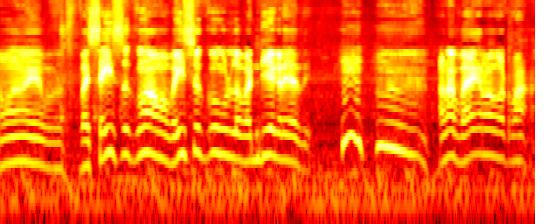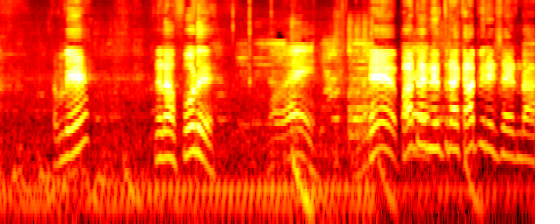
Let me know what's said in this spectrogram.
அவன் சைஸுக்கும் அவன் வயசுக்கும் உள்ள வண்டியே கிடையாது. ஆனால் பயங்கரமாக ஓட்டுறான். தம்பி என்னடா போடு. ஏ பாட்டை நிறுத்துடா காப்பி ரைட்ஸ் ஆயிடும்டா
